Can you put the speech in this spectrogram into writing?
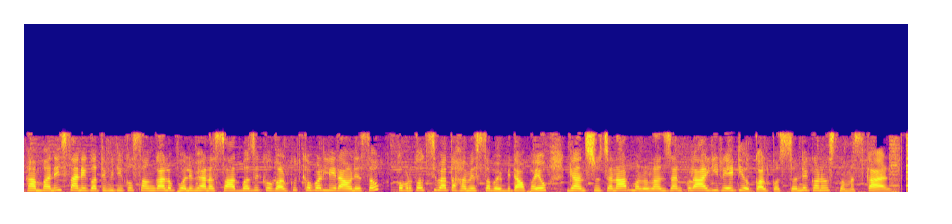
हाम भने स्थानीय गतिविधिको सङ्गालो भोलि बिहान सात बजेको गलकुत खबर लिएर आउनेछौ। खबर कक्षीबाट हामी सबै विदा भयो। ज्ञान सूचना मनोरञ्जनको लागि रेडियो गलकुत सुन्दै गर्नुहोस्। नमस्कार।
